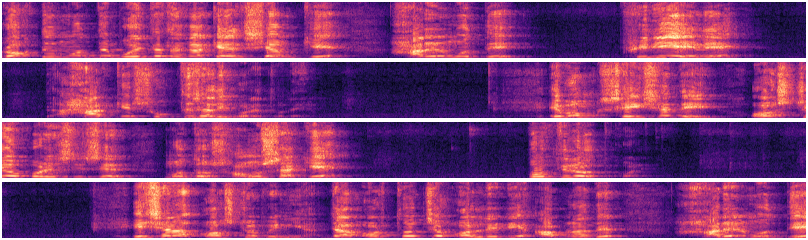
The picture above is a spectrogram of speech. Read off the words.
রক্তের মধ্যে বইতে থাকা ক্যালসিয়ামকে হাড়ের মধ্যে ফিরিয়ে এনে হাড়কে শক্তিশালী করে তোলে। এবং সেই সাথে অস্টিওপোরোসিসের মতো সমস্যাকে প্রতিরোধ করে। এছাড়া অস্টোপিনিয়া যার অর্থ হচ্ছে অলরেডি আপনাদের হাড়ের মধ্যে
